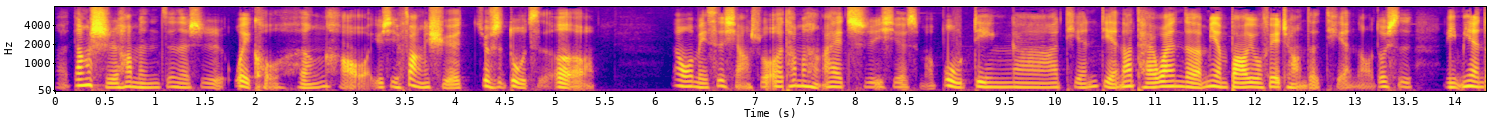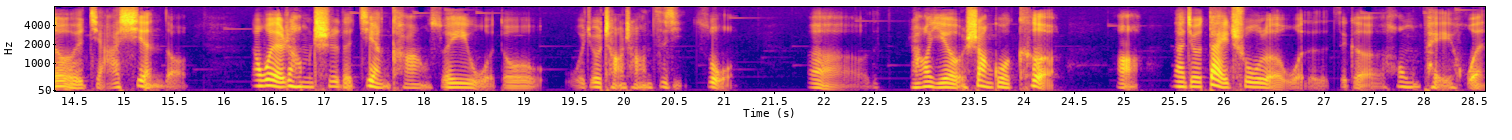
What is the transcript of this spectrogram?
呃，当时他们真的是胃口很好啊，尤其放学就是肚子饿。那我每次想说，哦，他们很爱吃一些什么布丁啊、甜点。那台湾的面包又非常的甜哦，都是里面都有夹馅的。那为了让他们吃的健康，所以我都我就常常自己做，呃，然后也有上过课啊，那就带出了我的这个烘焙魂。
